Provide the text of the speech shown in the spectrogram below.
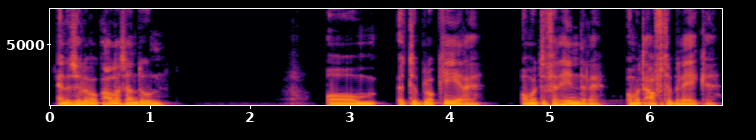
En daar zullen we ook alles aan doen. Om het te blokkeren, om het te verhinderen, om het af te breken.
